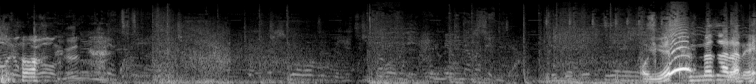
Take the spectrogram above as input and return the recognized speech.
형 뭐야 방금? 어 예? 존나 잘하네.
